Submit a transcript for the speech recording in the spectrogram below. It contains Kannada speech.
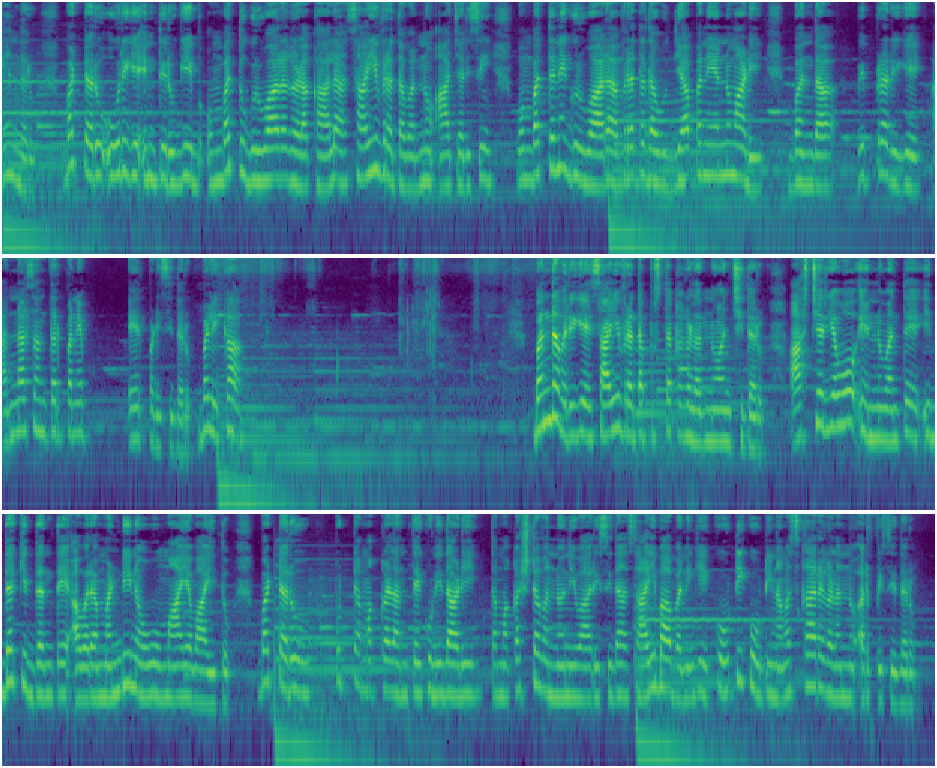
ಎಂದರು. ಭಟ್ಟರು ಊರಿಗೆ ಹಿಂತಿರುಗಿ ಒಂಬತ್ತು ಗುರುವಾರಗಳ ಕಾಲ ಸಾಯಿ ವ್ರತವನ್ನು ಆಚರಿಸಿ ಒಂಬತ್ತನೇ ಗುರುವಾರ ವ್ರತದ ಉದ್ಯಾಪನೆಯನ್ನು ಮಾಡಿ ಬಂದ ವಿಪ್ರರಿಗೆ ಅನ್ನ ಸಂತರ್ಪಣೆ ಏರ್ಪಡಿಸಿದರು. ಬಳಿಕ ಬಂದವರಿಗೆ ಸಾಯಿ ವ್ರತ ಪುಸ್ತಕಗಳನ್ನು ಹಂಚಿದರು. ಆಶ್ಚರ್ಯವೋ ಎನ್ನುವಂತೆ ಇದ್ದಕ್ಕಿದ್ದಂತೆ ಅವರ ಮಂಡಿ ನೋವು ಮಾಯವಾಯಿತು. ಭಟ್ಟರು ಪುಟ್ಟ ಮಕ್ಕಳಂತೆ ಕುಣಿದಾಡಿ ತಮ್ಮ ಕಷ್ಟವನ್ನು ನಿವಾರಿಸಿದ ಸಾಯಿಬಾಬನಿಗೆ ಕೋಟಿ ಕೋಟಿ ನಮಸ್ಕಾರಗಳನ್ನು ಅರ್ಪಿಸಿದರು.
